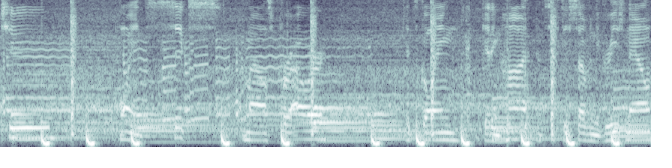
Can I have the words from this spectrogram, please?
2.6 miles per hour. It's going, getting hot at 67 degrees now,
